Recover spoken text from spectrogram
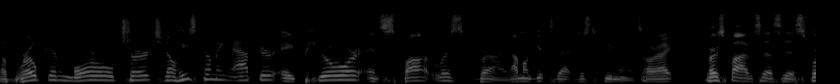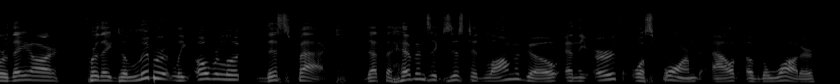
a broken moral church. No, He's coming after a pure and spotless bride. I'm going to get to that in just a few minutes, all right? Verse 5 says this For they are, for they deliberately overlook this fact that the heavens existed long ago and the earth was formed out of the water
